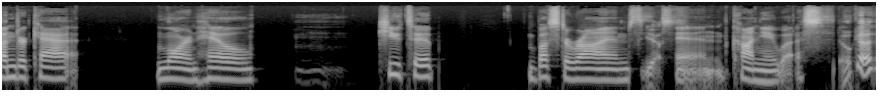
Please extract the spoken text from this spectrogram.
Thundercat, Lauryn Hill, Q-Tip, Busta Rhymes, Yes. and Kanye West. Okay.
